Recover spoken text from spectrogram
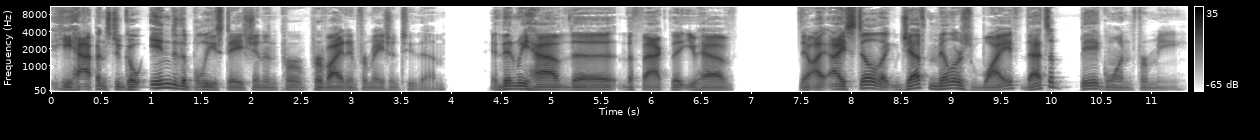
he happens to go into the police station and pro- provide information to them. And then we have the the fact that you have, know, I, I still like Jeff Miller's wife. That's a big one for me.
